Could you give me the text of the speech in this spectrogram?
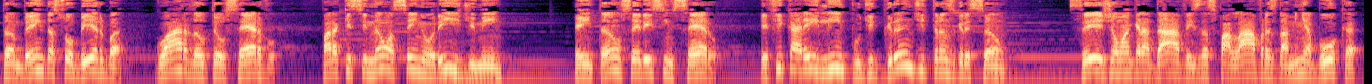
Também da soberba guarda o teu servo, para que se não assenhorie de mim. Então serei sincero e ficarei limpo de grande transgressão. Sejam agradáveis as palavras da minha boca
